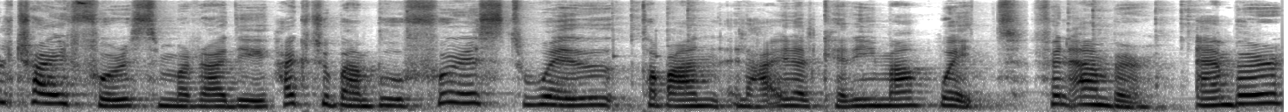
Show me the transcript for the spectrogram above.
we'll try ال forest المرة دي. hike to bamboo forest with طبعا العائلة الكريمة. Wait, فين أمبر؟ أمبر,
